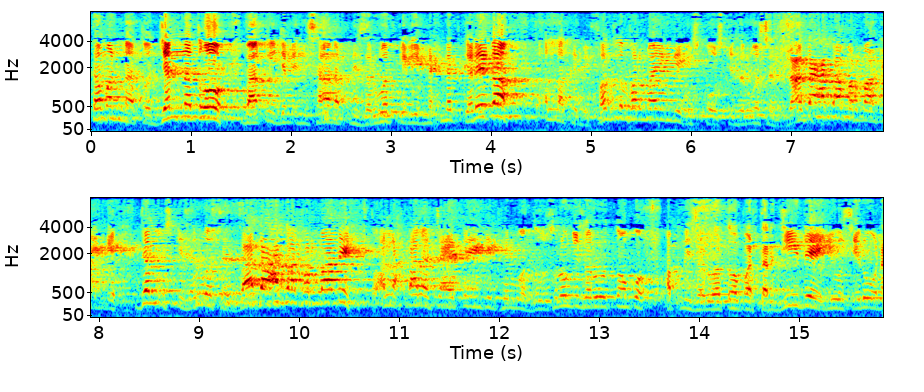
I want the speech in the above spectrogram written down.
تمنا تو جنت ہو۔ باقی جب انسان اپنی ضرورت کے لیے محنت کرے گا، تو اللہ کے بھی فضل فرمائیں گے، اس کو اس کی ضرورت سے زیادہ عطا فرما دیں گے۔ جب اس کی ضرورت سے زیادہ عطا فرما دیں تو اللہ تعالیٰ چاہتے ہیں کہ پھر وہ دوسروں کی ضرورتوں کو اپنی ضرورتوں پر ترجیح دے۔ یو سرون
